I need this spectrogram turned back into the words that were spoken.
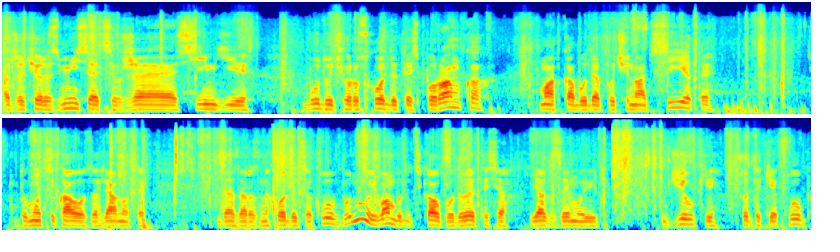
Адже через місяць вже сім'ї будуть розходитись по рамках, матка буде починати сіяти. Тому цікаво заглянути, де зараз знаходиться клуб. Ну і вам буде цікаво подивитися, як зимують бджілки, що таке клуб,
